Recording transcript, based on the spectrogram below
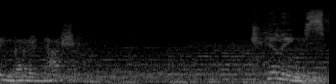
slain Baron Nashor. Killing spree.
